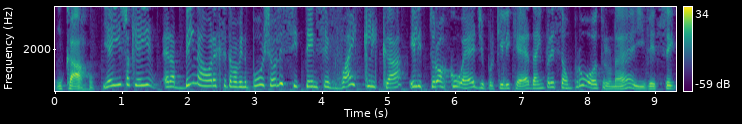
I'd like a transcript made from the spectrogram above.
um carro. E aí, só que aí, era bem na hora que você tava vendo, poxa, olha esse tênis, você vai clicar, ele troca o ad, porque ele quer dar impressão pro outro, né? E ver se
